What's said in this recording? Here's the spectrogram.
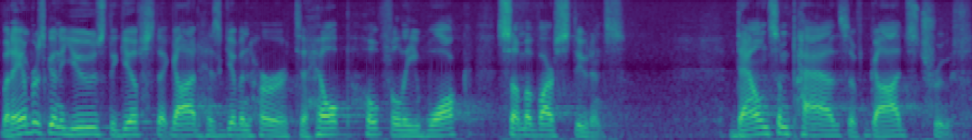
But Amber's going to use the gifts that God has given her to help, hopefully, walk some of our students down some paths of God's truth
